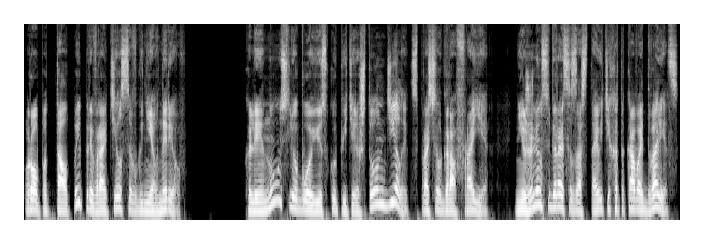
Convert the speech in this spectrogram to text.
Ропот толпы превратился в гневный рев. «Клянусь любовью искупителя, что он делает?» — спросил граф Фрае. «Неужели он собирается заставить их атаковать дворец?»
